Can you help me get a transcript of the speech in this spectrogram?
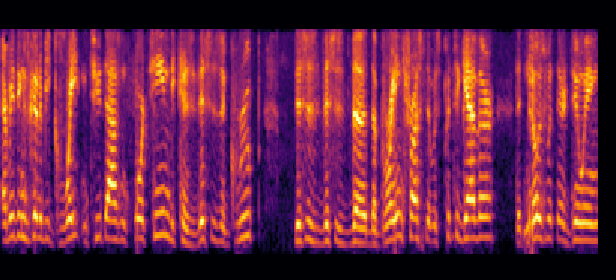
everything's going to be great in 2014 because this is a group this is this is the the brain trust that was put together that knows what they're doing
